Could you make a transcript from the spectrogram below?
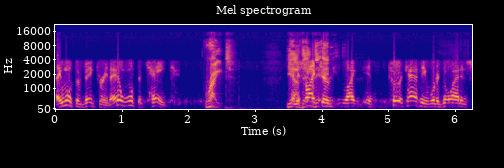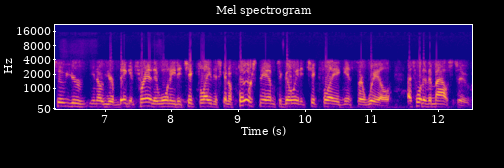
They want the victory. They don't want the cake. Right. Yeah, and it's like you're, like if Cathy were to go out and sue your you know your bigot friend that won't eat a Chick Fil A, that's going to force them to go eat a Chick Fil A against their will. That's what it amounts to.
